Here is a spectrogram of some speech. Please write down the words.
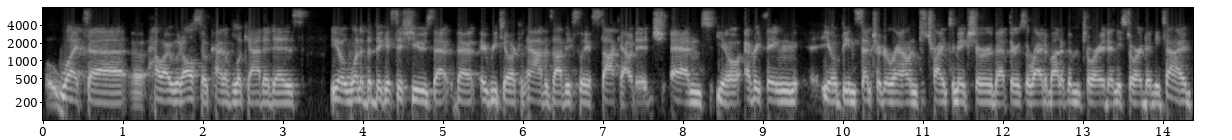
what uh, how I would also kind of look at it as you know one of the biggest issues that that a retailer can have is obviously a stock outage and you know everything you know being centered around trying to make sure that there's the right amount of inventory at any store at any time.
